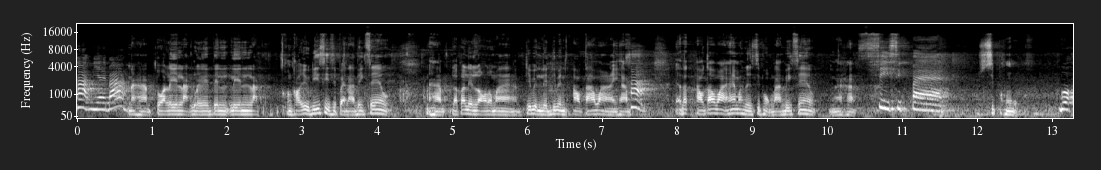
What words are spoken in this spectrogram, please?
ค่ะมีอะไรบ้าง นะครับ ตัวเลนส์หลักเลยเป็นเลนส์หลักของเขาอยู่ที่ 48 ล้านพิกเซล นะครับแล้วก็เลนส์รองลงมาที่เป็นเลนส์ที่เป็นอัลต้าไวครับค่ะอัลต้าไวให้มาถึง 16 ล้านพิกเซลนะครับ48 16 บวก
